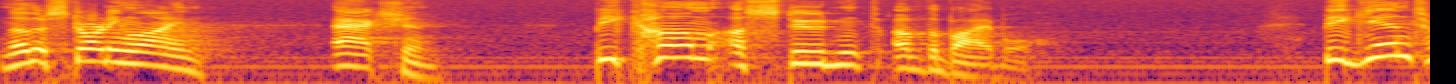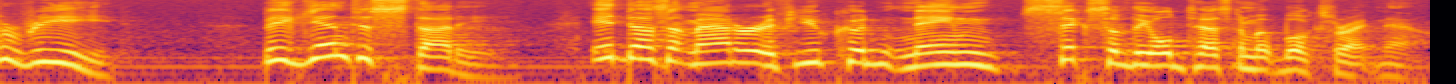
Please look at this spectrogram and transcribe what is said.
another starting line action become a student of the Bible. Begin to read. Begin to study. It doesn't matter if you couldn't name six of the Old Testament books right now.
